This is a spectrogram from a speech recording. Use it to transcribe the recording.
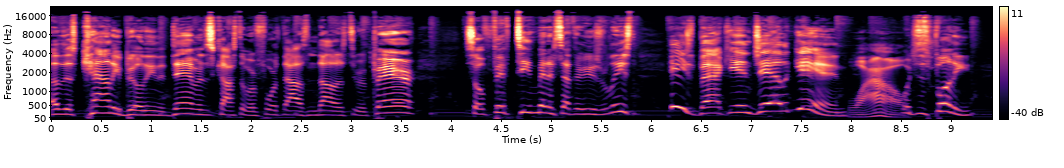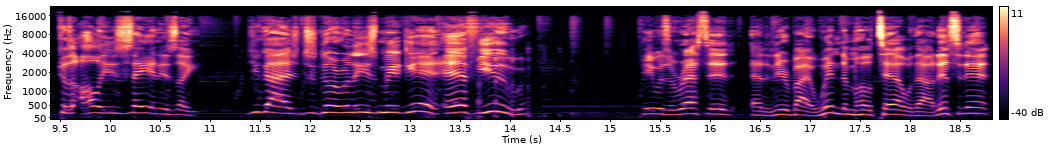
of this county building. The damage cost over four thousand dollars to repair. So 15 minutes after he was released, he's back in jail again. wow. Which is funny because all he's saying is like, "You guys just gonna release me again? F you." he was arrested at a nearby Wyndham Hotel without incident.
